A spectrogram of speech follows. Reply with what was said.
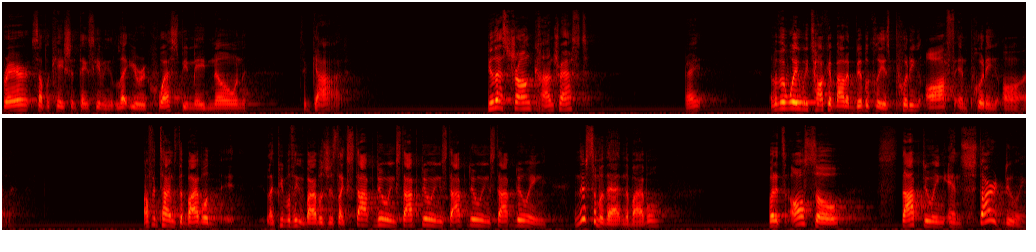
Prayer, supplication, thanksgiving. Let your requests be made known to God. Feel that strong contrast? Right? Another way we talk about it biblically is putting off and putting on. Oftentimes, the Bible like people think the Bible is just like stop doing, stop doing, stop doing, stop doing. And there's some of that in the Bible. But it's also stop doing and start doing.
